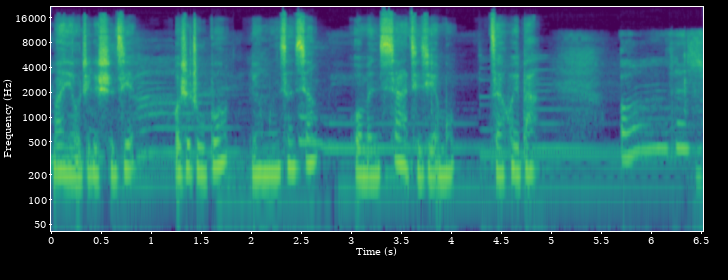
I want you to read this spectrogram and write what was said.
漫游这个世界。我是主播柠檬香香，我们下期节目再会吧。On this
